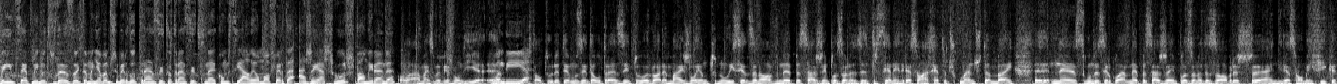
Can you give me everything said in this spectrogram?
27 minutos das 8 da manhã. Vamos saber do trânsito. O trânsito na comercial é uma oferta AGA Seguros. Paulo Miranda. Olá, mais uma vez, bom dia. Bom Eh, dia. Nesta altura temos então o trânsito agora mais lento no IC19, na passagem pela zona de Terceira em direção à reta dos comandos. Também eh, na segunda circular, na passagem pela zona das obras, eh, em direção ao Benfica.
